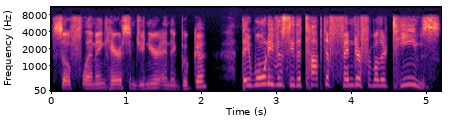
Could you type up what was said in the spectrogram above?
So Fleming, Harrison Jr., and Egbuka, they won't even see the top defender from other teams.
